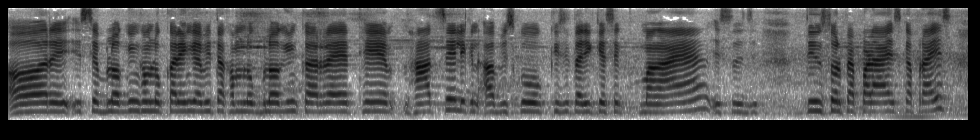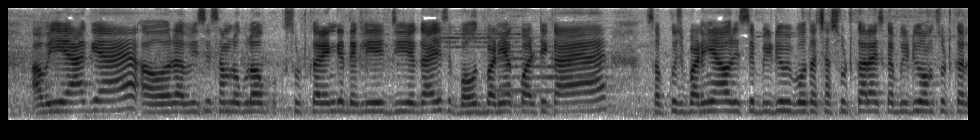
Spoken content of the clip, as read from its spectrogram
और इससे ब्लॉगिंग हम लोग करेंगे। अभी तक हम लोग ब्लॉगिंग कर रहे थे हाथ से, लेकिन अब इसको किसी तरीके से मंगाया है। इस तीन सौ रुपया पड़ा है इसका प्राइस अब ये आ गया है और अब इसी से हम लोग ब्लॉग शूट करेंगे। देख लीजिए गाइस बहुत बढ़िया क्वालिटी का आया है। सब कुछ बढ़िया और इससे वीडियो भी बहुत अच्छा शूट करा है। इसका वीडियो हम शूट कर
